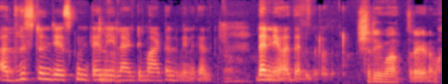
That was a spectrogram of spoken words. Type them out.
అదృష్టం చేసుకుంటేనే ఇలాంటి మాటలు వినగలం ధన్యవాదాలు గురుగారు. శ్రీమాత్రే నమ.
